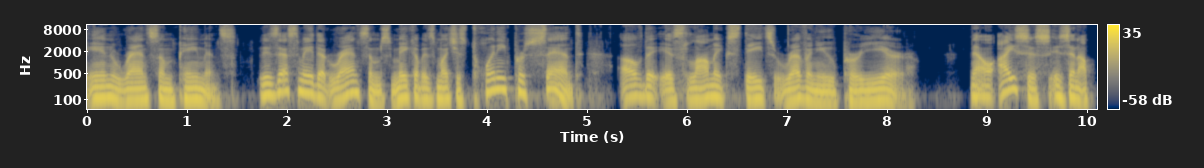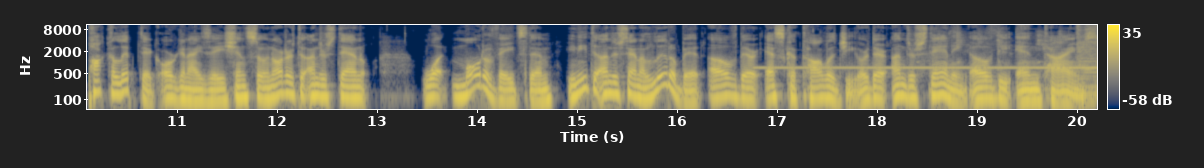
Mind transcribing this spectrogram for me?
in ransom payments. It is estimated that ransoms make up as much as 20% of the Islamic State's revenue per year. Now, ISIS is an apocalyptic organization, so in order to understand what motivates them, you need to understand a little bit of their eschatology or their understanding of the end times.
